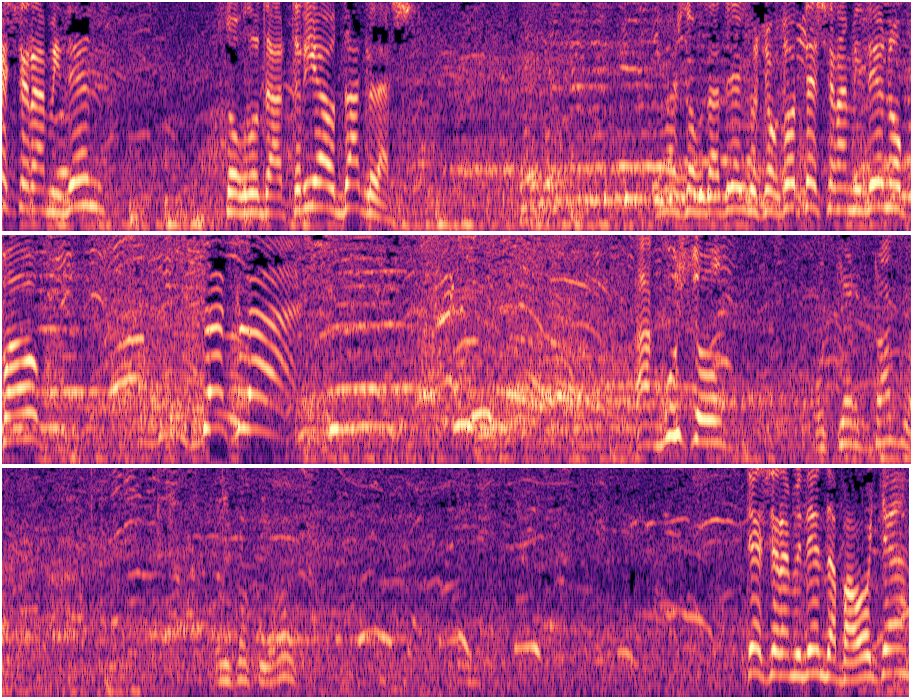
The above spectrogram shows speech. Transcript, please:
4-0 στο 83 ο Ντάγκλας. Είμαστε στο 83-28, 4-0 ο Πάοκ. Ντάγκλας! Αγκούστο. Ο Κέρ Ντάγκλας. Ο ηθοποιός. 4-0 τα Παόκια.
